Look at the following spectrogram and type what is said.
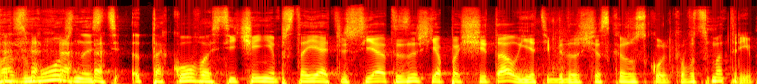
возможность такого стечения обстоятельств? Я, ты знаешь, я посчитал, я тебе даже сейчас скажу сколько. Вот смотри,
